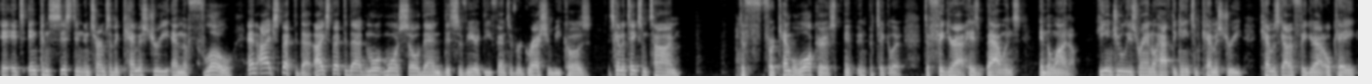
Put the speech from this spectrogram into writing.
it's inconsistent in terms of the chemistry and the flow. And I expected that. I expected that more more so than the severe defensive regression because it's going to take some time to for Kemba Walker in, in particular to figure out his balance in the lineup. He and Julius Randle have to gain some chemistry. Kemba's got to figure out okay,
